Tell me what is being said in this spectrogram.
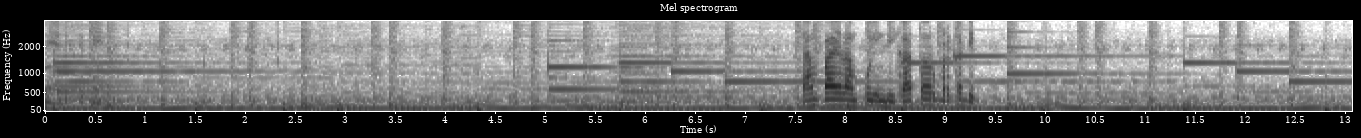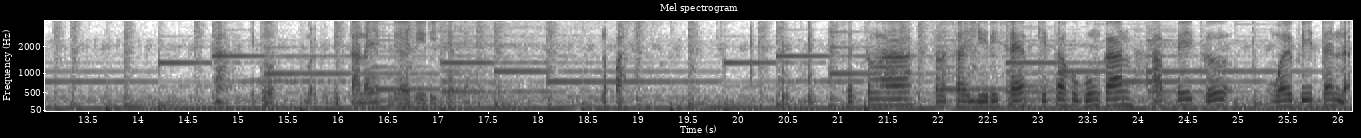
Ya. Resetnya sampai lampu indikator berkedip. Nah itu berkedip tandanya sudah di reset ya. Lepas setelah selesai di reset kita hubungkan HP ke wifi tenda.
